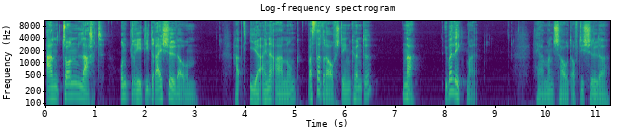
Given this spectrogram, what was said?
Anton lacht und dreht die drei Schilder um. Habt ihr eine Ahnung, was da draufstehen könnte? Na, überlegt mal. Hermann schaut auf die Schilder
